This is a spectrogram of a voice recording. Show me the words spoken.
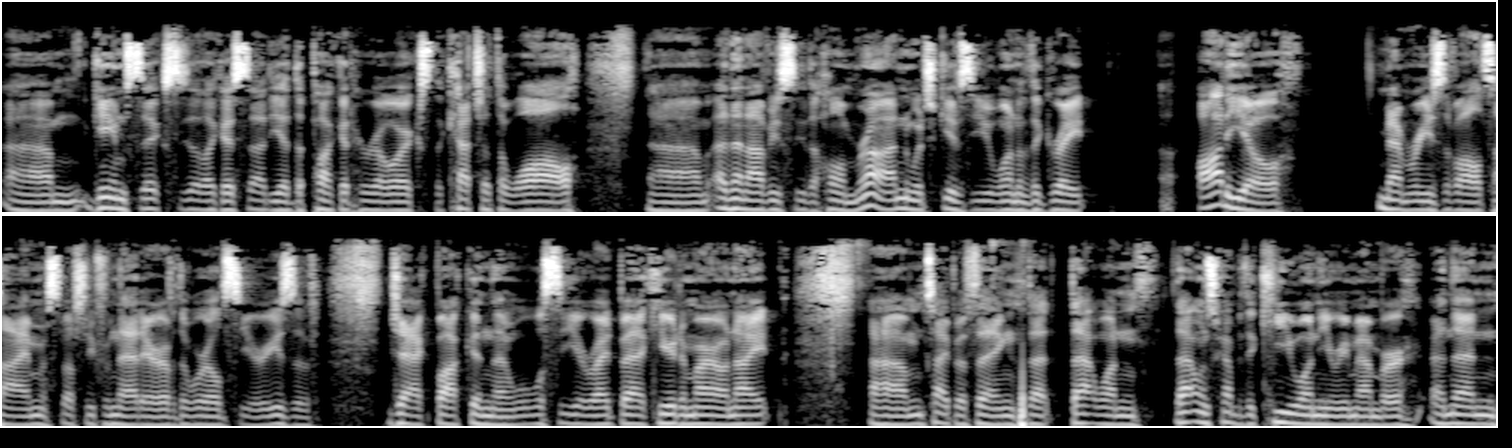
Um, game six, like I said, you had the Puckett heroics, the catch at the wall, um, and then obviously the home run, which gives you one of the great uh, audio memories of all time, especially from that era of the World Series of Jack Buck and then we'll see you right back here tomorrow night, um, type of thing. That, that one, that one's kind of the key one you remember. And then,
